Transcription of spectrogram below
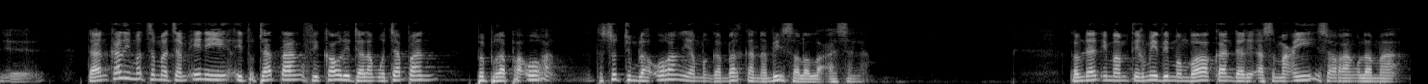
Ya. Dan kalimat semacam ini itu datang fikauli dalam ucapan beberapa orang, sejumlah orang yang menggambarkan Nabi Shallallahu Alaihi Wasallam. Kemudian Imam Tirmidzi membawakan dari Asma'i seorang ulama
